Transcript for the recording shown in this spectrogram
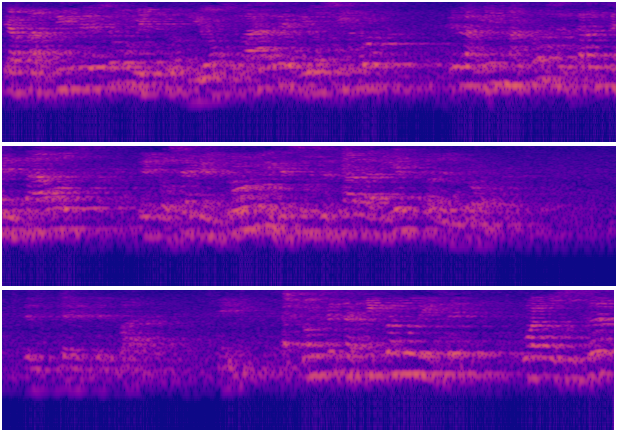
Y a partir de ese momento, Dios Padre, Dios Hijo, es la misma cosa, están sentados, eh, en el trono y Jesús está a la diestra del trono, del, Padre. Entonces aquí cuando dice, cuando sucedan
